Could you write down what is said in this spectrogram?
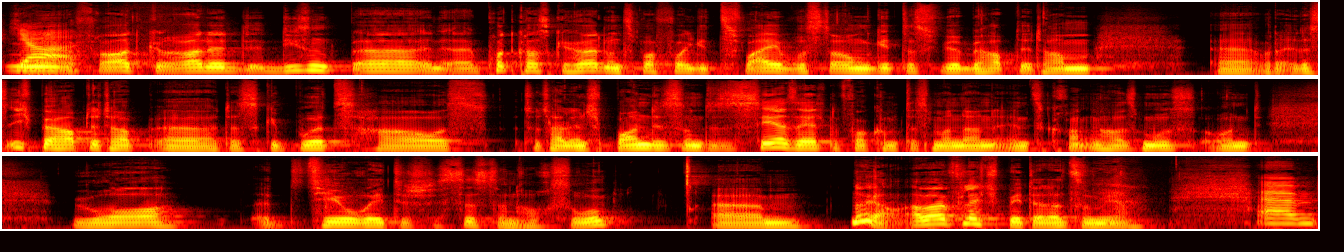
Ja, Meine Frau hat gerade diesen äh, Podcast gehört, und zwar Folge 2, wo es darum geht, dass wir behauptet haben, äh, oder dass ich behauptet habe, äh, das Geburtshaus total entspannt ist und dass es sehr selten vorkommt, dass man dann ins Krankenhaus muss. Und ja, theoretisch ist es dann auch so. Ähm, naja, aber vielleicht später dazu mehr. Ähm,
